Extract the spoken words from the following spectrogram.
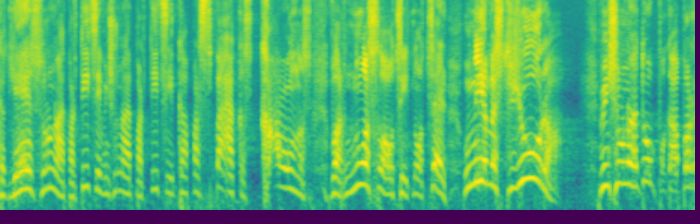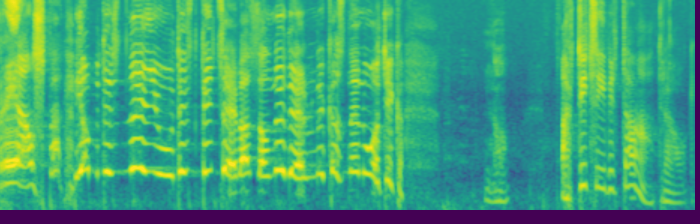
Kad Jēzus runāja par ticību, viņš runāja par ticību kā par spēku, kas kalnus var noslaucīt no ceļa un iemest jūrā. Viņš runāja to kā par reālu spēku. Jā, bet es nejūtu, es ticēju veselu nedēļu, nekas nenotika. Nu, ar ticību ir tā, draugi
